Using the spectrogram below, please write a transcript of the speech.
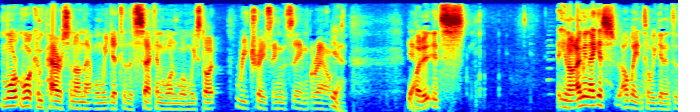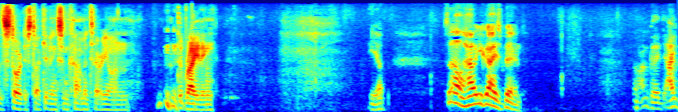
more more comparison on that when we get to the second one when we start retracing the same ground. Yeah. Yeah. But it, it's you know, I mean, I guess I'll wait until we get into the story to start giving some commentary on the writing. Yep. So, how you guys been? Oh, I'm good. I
